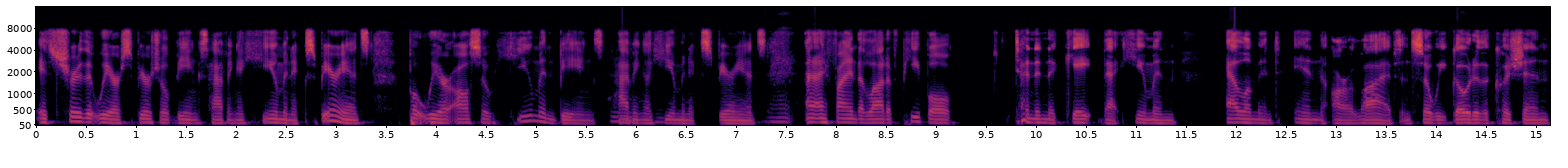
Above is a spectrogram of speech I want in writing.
it's true that we are spiritual beings having a human experience, but we are also human beings having a Mhm. human experience. Right. And I find a lot of people tend to negate that human element in our lives. And so we go to the cushion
